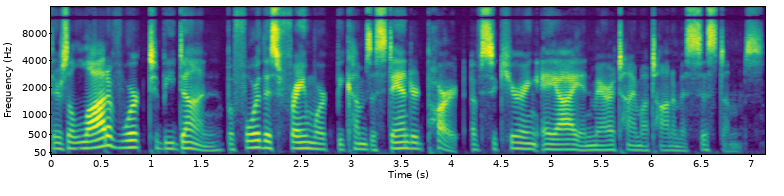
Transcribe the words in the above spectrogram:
There's a lot of work to be done before this framework becomes a standard part of securing AI in maritime autonomous systems.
